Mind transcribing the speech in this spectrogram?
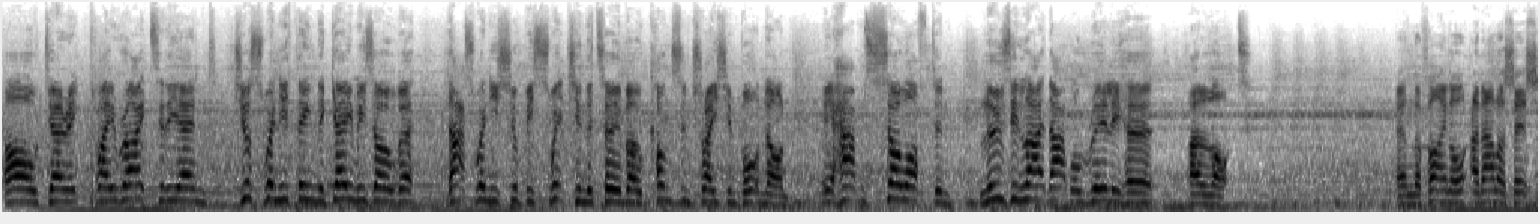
Oh, Derek, play right to the end. Just when you think the game is over, that's when you should be switching the turbo concentration button on. It happens so often. Losing like that will really hurt a lot. And the final analysis,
